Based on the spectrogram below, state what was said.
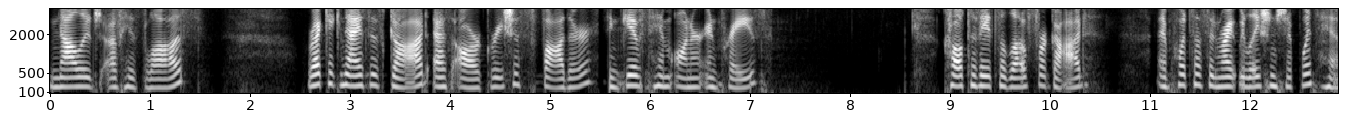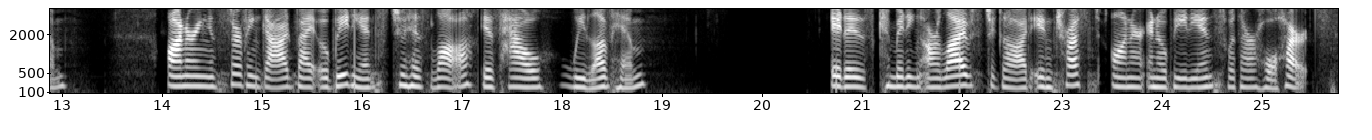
knowledge of his laws, recognizes God as our gracious Father and gives him honor and praise, cultivates a love for God and puts us in right relationship with him. Honoring and serving God by obedience to his law is how we love him. It is committing our lives to God in trust, honor, and obedience with our whole hearts.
